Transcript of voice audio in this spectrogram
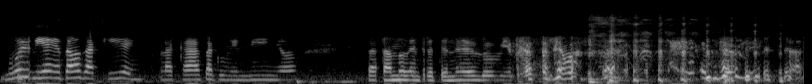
Muy bien, estamos aquí en la casa con el niño, tratando de entretenerlo mientras tenemos entrevistas.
